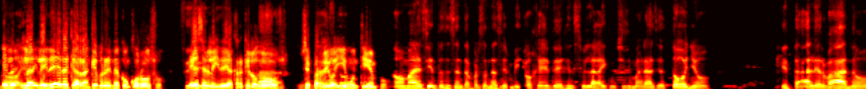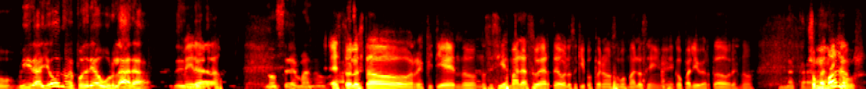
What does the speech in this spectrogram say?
no, la, la idea era que arranque Brenner con Corozo. sí, Esa era la idea, que arranque los Ah, dos. Se perdió ahí un tiempo. No, más de 160 personas en vivo, gente. Dejen su like, muchísimas gracias. Toño, ¿qué tal, hermano? Mira, yo no me podría burlar, ¿ah? De- Mira, no sé, hermano. esto lo he estado repitiendo. No sé si es mala suerte o los equipos peruanos somos malos en, en Copa Libertadores, ¿no? Somos malos.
